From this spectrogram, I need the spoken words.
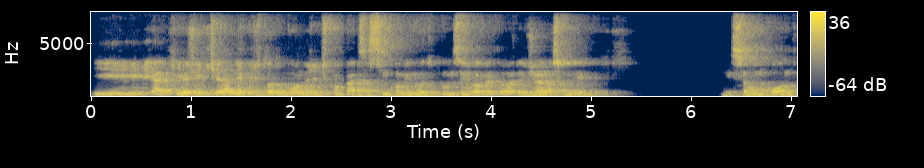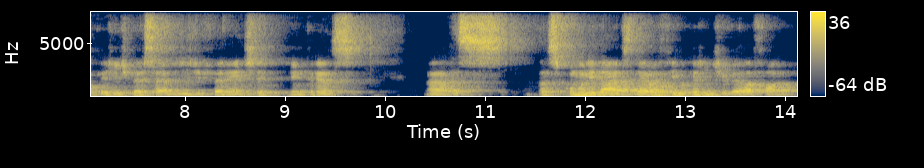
E aqui a gente é amigo de todo mundo, a gente conversa cinco minutos com o desenvolvedor e já é nosso amigo. Isso é um ponto que a gente percebe de diferença entre as, as, as comunidades Delphi e o que a gente vê lá fora.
